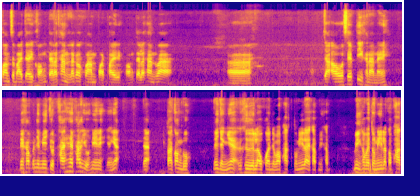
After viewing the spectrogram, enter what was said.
ความสบายใจของแต่ละท่าน แล้วก็ความปลอดภัยของแต่ละท่านว่าจะเอาเซฟตี้ขนาดไหนนี่ครับมันจะมีจุดพักให้พักอยู่นี่นี่อย่างเงี้ยเนี่ยตากล้องดูนี่อย่างเงี้ยก็คือเราควรจะมาพักตรงนี้ได้ครับนี่ครับ วิ่งเข้าไปตรงนี้แล้วก็พัก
